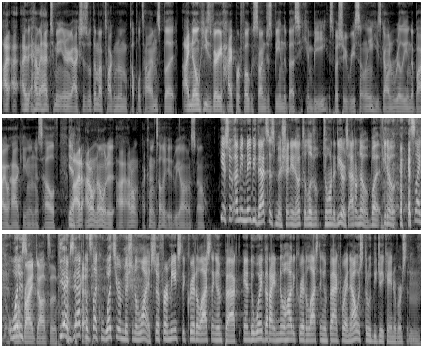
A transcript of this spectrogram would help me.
I, I haven't had too many interactions with him. I've talked to him a couple times, but I know he's very hyper focused on just being the best he can be. Especially recently, he's gotten really into biohacking and his health. Yeah. I, I don't know. What it, I, I don't. I couldn't tell you to be honest. No. Yeah, so I mean, maybe that's his mission, you know, to live 200 years. I don't know, but you know, it's like what is Brian Johnson? yeah, exactly. It's like, what's your mission in life? So for me, it's to create a lasting impact. And the way that I know how to create a lasting impact right now is through BJK University. Mm.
